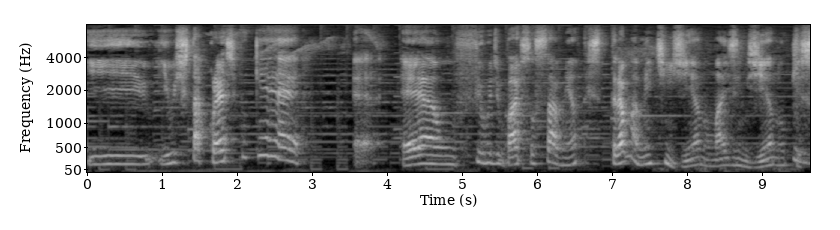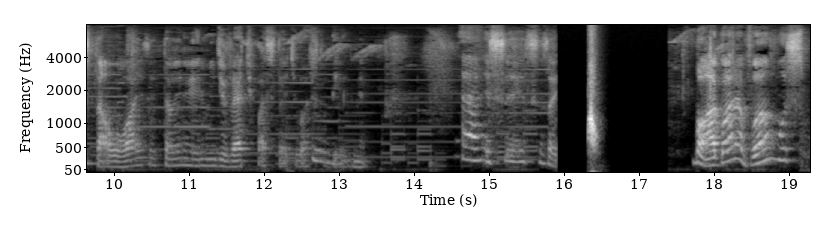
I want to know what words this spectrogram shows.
E, e o Starcrash porque é, é, é um filme de baixo orçamento, extremamente ingênuo, mais ingênuo que Uhum. Star Wars, então ele, ele me diverte bastante, eu gosto Uhum. dele, né? É, esse- esses aí. Bom, agora vamos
